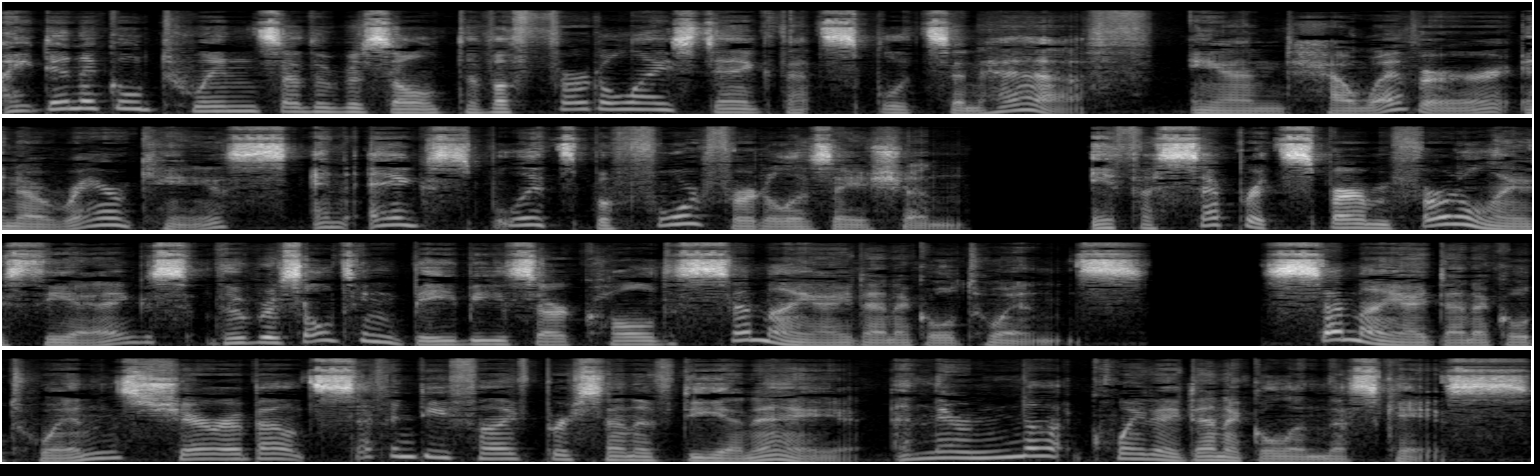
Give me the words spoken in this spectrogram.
Identical twins are the result of a fertilized egg that splits in half, and however, in a rare case, an egg splits before fertilization. If a separate sperm fertilized the eggs, the resulting babies are called semi-identical twins. Semi-identical twins share about 75% of DNA, and they're not quite identical in this case.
